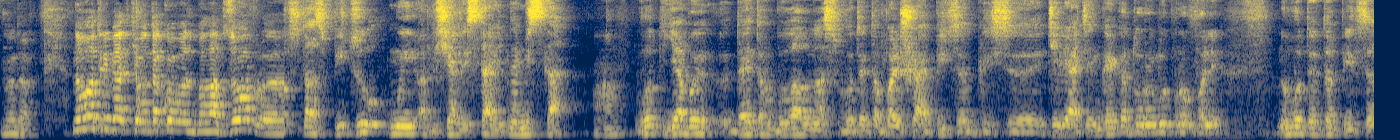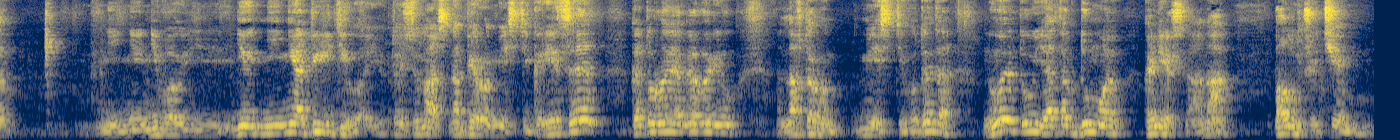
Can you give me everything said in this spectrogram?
Ну да. Ну вот, ребятки, вот такой вот был обзор. Стас, пиццу мы обещали ставить на места. Вот я бы, до этого была у нас вот эта большая пицца с э, телятинкой, которую мы пробовали. Ну вот эта пицца не, не, не, не, не, опередила ее. То есть у нас на первом месте Греция, которую я говорил, на втором месте вот это. Ну, эту, я так думаю, конечно, она получше, чем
